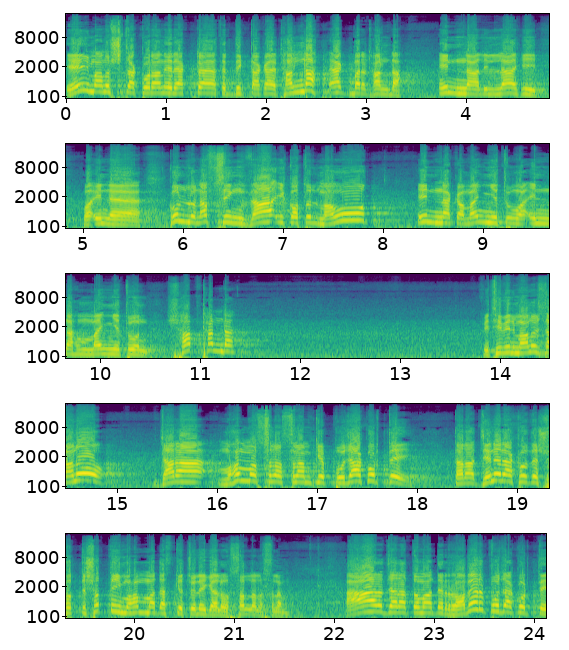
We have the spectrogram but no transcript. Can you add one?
এই মানুষটা কোরআনের একটা আয়াতের দিক তাকায়, ঠান্ডা, একবারে ঠান্ডা। ইন্না লিল্লাহি ওয়া ইন্না কুল্লু নাফসিং যায়িকাতুল মাউত সব ঠান্ডা। পৃথিবীর মানুষ জানো, যারা মোহাম্মদ সাল্লাহ সাল্লামকে পূজা করতে, তারা জেনে রাখো যে সত্যি সত্যিই মোহাম্মদ আজকে চলে গেল সাল্লাহ সাল্লাম। আর যারা তোমাদের রবের পূজা করতে,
